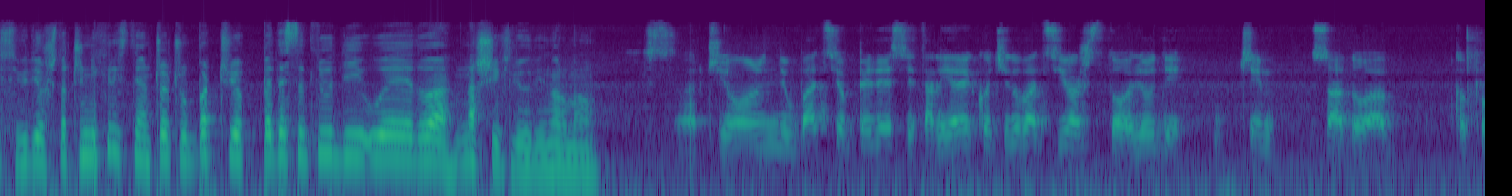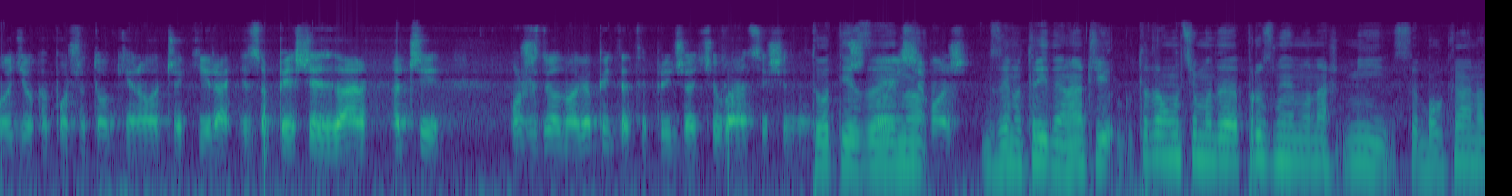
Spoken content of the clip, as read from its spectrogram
si vidio šta čini Hristijan čovječ ubačio 50 ljudi u E2, naših ljudi, normalno. Znači on je ubacio 50, ali je rekao će da ubaci još 100 ljudi. Čim sad ova, kad prođe, kad počne token, ovo čekiranje za 5-6 dana, znači možete odmah ga pitate, pričat će ubaci još jednom. To ti je za jedno-. Za jedno tri dana, znači totalno ćemo da preuzmemo naš, mi sa Balkana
